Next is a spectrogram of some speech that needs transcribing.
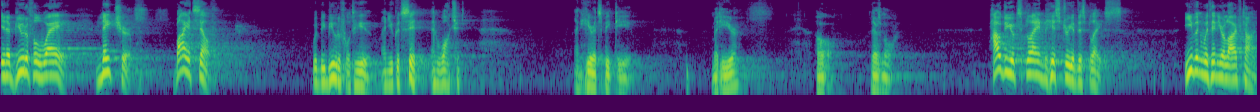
In a beautiful way, nature by itself would be beautiful to you, and you could sit and watch it and hear it speak to you. But here, oh, there's more. How do you explain the history of this place? Even within your lifetime,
